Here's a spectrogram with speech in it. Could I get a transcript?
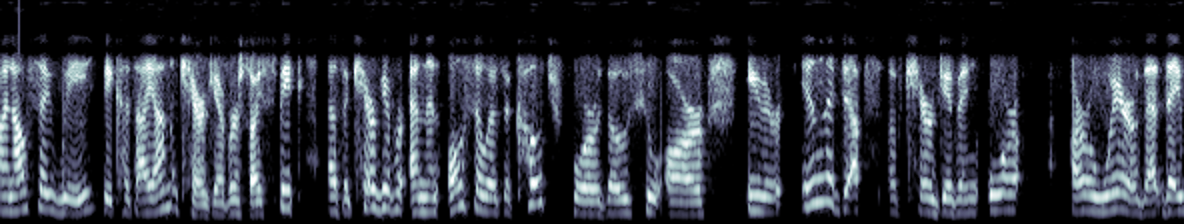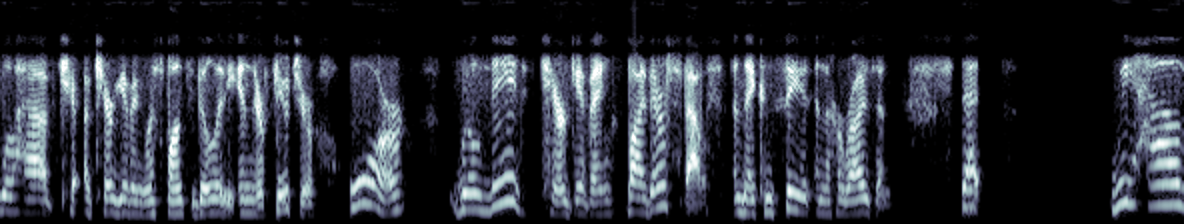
and I'll say we because I am a caregiver, so I speak as a caregiver and then also as a coach for those who are either in the depths of caregiving or are aware that they will have a caregiving responsibility in their future or will need caregiving by their spouse and they can see it in the horizon. That we have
